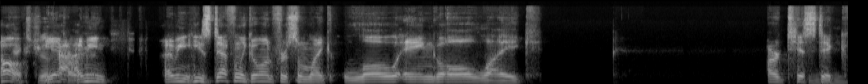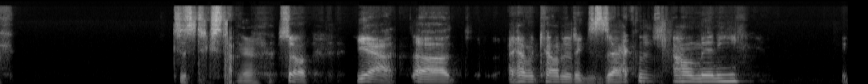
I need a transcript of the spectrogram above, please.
oh texture yeah, I mean, I mean, he's definitely going for some like low angle, like artistic, Stuff. Yeah. So, yeah, uh, I haven't counted exactly how many. I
